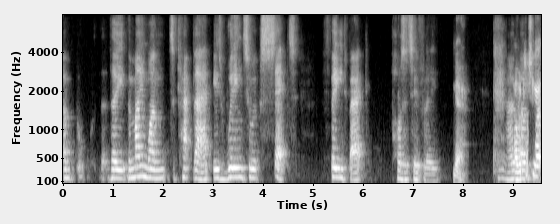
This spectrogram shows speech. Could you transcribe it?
um, the the main one to cap that is willing to accept feedback positively. Yeah I would just like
